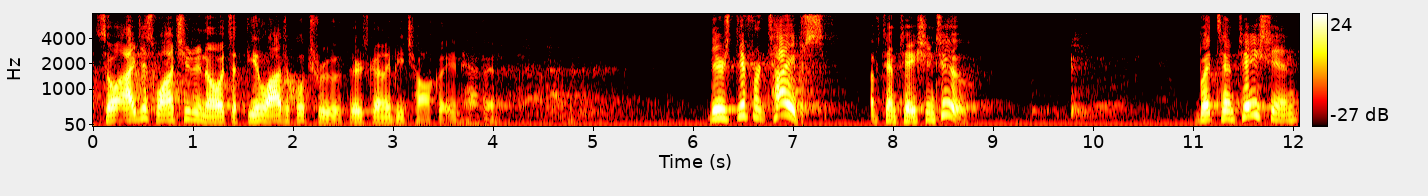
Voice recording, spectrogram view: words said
So I just want you to know it's a theological truth. There's going to be chocolate in heaven. There's different types of temptation, too. But temptation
